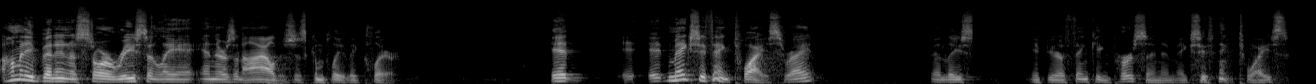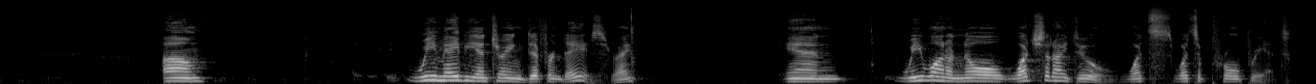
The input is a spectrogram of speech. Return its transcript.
how many have been in a store recently and there's an aisle that's just completely clear? It, it, makes you think twice, right? At least if you're a thinking person, it makes you think twice. Um, we may be entering different days, right? And we want to know what should I do? What's, what's appropriate?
